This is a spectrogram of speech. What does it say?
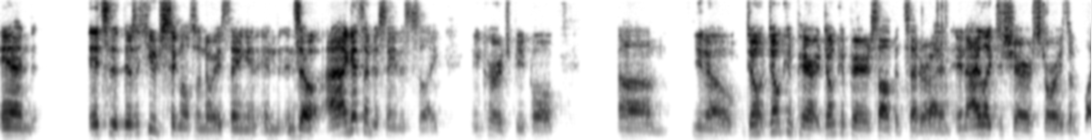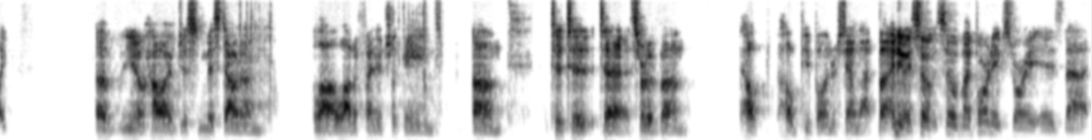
and it's a, there's a huge signal to noise thing and, and, and so I guess I'm just saying this to like encourage people um, you know don't don't compare don't compare yourself etc and, and I like to share stories of like of you know how I've just missed out on a lot, a lot of financial gains um, to, to to sort of um, help help people understand that. But anyway, so so my Bored Ape story is that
